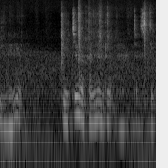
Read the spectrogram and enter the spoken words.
ดีนะเนี่ย เมเจอร์ค่ะหน้าด้วย just ติด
